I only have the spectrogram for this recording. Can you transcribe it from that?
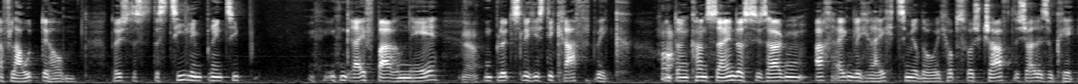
eine Flaute haben. Da ist das, das Ziel im Prinzip in greifbarer Nähe ja. und plötzlich ist die Kraft weg. Hm. Und dann kann es sein, dass sie sagen, ach, eigentlich reicht es mir da, ich habe es fast geschafft, ist alles okay.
